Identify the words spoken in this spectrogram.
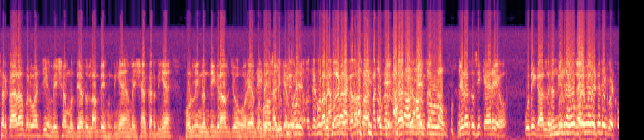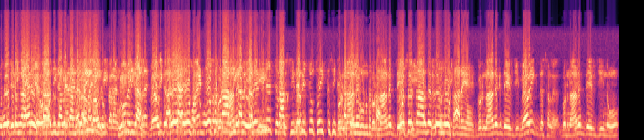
ਸਰਕਾਰਾਂ ਬਲਵੰਜੀ ਹਮੇਸ਼ਾ ਮੁੱਦਿਆਂ ਤੋਂ ਲਾਂਭੇ ਹੁੰਦੀਆਂ ਹਮੇਸ਼ਾ ਕਰਦੀਆਂ। ਹੁਣ ਵੀ ਨੰਦੀਗ੍ਰਾਮ ਜੋ ਹੋ ਰਿਹਾ ਮੁੱਦੇ ਛੱਡ ਕੇ ਹੋ ਰਿਹਾ। ਦੇਖੋ, ਨਾ ਕਰੋ, ਜੋ ਕਰ-। ਜਿਹੜਾ ਤੁਸੀਂ ਕਹਿ ਰਹੇ ਹੋ ਉਹਦੀ ਗੱਲ ਨੰਦੀਗ੍ਰਾਮ ਗਏ ਹੋਏ ਕਦੇ ਕੋਈ ਉਹ ਜਿਹੜੀ ਕਹਿ ਰਹੇ ਹੋ ਸਰਕਾਰ ਦੀ ਗੱਲ ਕਰਦੇ ਮੈਂ ਨਹੀਂ, ਉਹਨੂੰ ਕਰਾਂਗੇ। ਸੁਣੋ ਮੇਰੀ ਗੱਲ। ਮੈਂ ਉਸ ਉਹ- ਸਰਕਾਰ ਦੀ ਗੱਲ ਕਰ ਰਹੇ ਸੀ ਨਾ 84 ਦੇ ਵਿੱਚ ਉੱਥੇ ਇੱਕ ਸਿੱਖ ਕਤਲ ਹੋਣ ਦਿੱਤਾ। ਉਹ ਜੀ ਸਰਕਾਰ ਦੇ ਤੋਂ ਉਠਾ ਰਹੇ ਹੈ। ਗੁਰੂ ਨਾਨਕ ਦੇਵ ਜੀ ਮੈਂ ਉਹ ਇੱਕ ਦੱਸਣ ਲੱਗਾ ਗੁਰੂ ਨਾਨਕ ਦੇਵ ਜੀ ਨੂੰ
